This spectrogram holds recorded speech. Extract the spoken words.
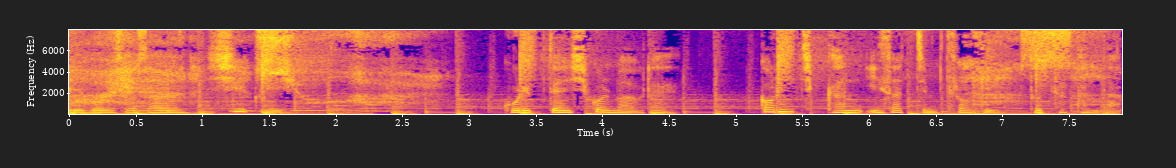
일본 소설 시귀 고립된 시골 마을에 꺼림칙한 이삿짐 트럭이 도착한다.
